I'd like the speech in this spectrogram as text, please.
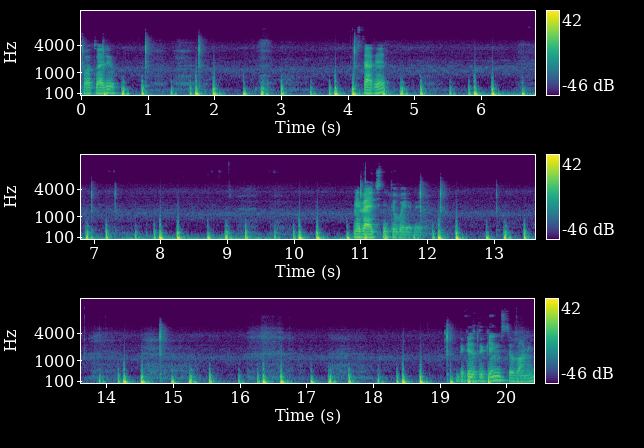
So what do I do? Is that it? Maybe I just need to wait a bit. Because the game's still running.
